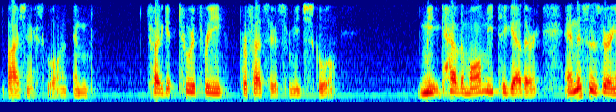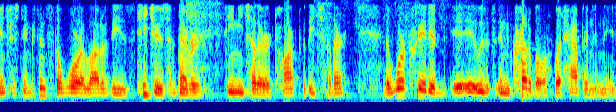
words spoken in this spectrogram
the Bosniak school, and try to get two or three professors from each school. Meet, have them all meet together. And this was very interesting. Since the war, a lot of these teachers have never seen each other or talked with each other. The war created, it, it was incredible what happened in these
